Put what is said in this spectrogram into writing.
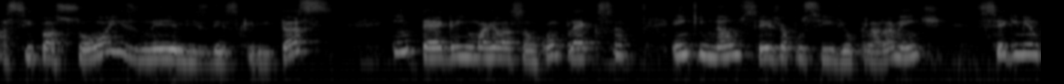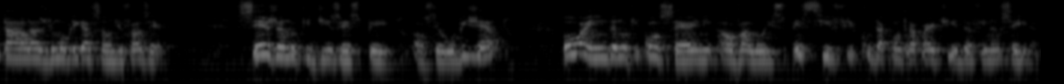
as situações neles descritas integrem uma relação complexa em que não seja possível claramente segmentá-las de uma obrigação de fazer, seja no que diz respeito ao seu objeto ou ainda no que concerne ao valor específico da contrapartida financeira.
